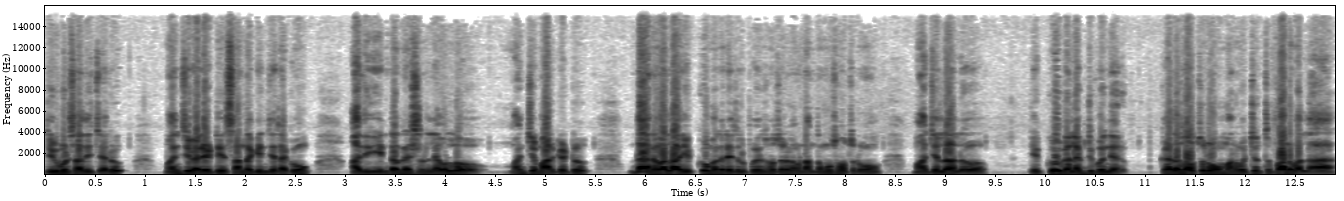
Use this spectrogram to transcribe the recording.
దిగుబడి సాధించారు. మంచి వెరైటీ సన్న గింజ రకం. అది ఇంటర్నేషనల్ లెవెల్లో మంచి మార్కెట్ దానివల్ల ఎక్కువ మంది రైతులు పోయిన సంవత్సరం కాకుండా అంత ముందు సంవత్సరం మా జిల్లాలో ఎక్కువగా లబ్ధి పొందారు. గత సంవత్సరం మనకు వచ్చిన తుఫాను వల్ల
